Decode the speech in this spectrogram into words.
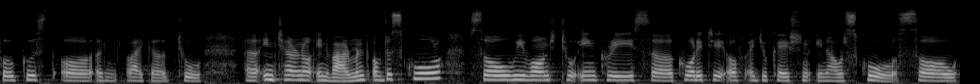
focused on like uh, to internal environment of the school. So we want to increase quality of education in our school. So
